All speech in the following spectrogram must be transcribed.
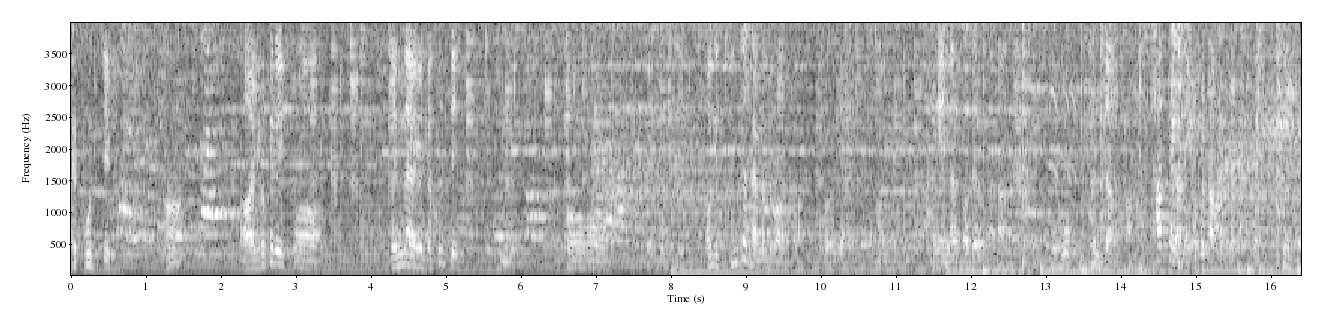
됐다. 보집. 어. 아 이렇게 돼 있구나. 옛날 그러니까 술집. 음. 어. 네, 좋지. 아 근데 진짜 잘 만들어놨다. 그러게. 아, 옛날 거대로 나나. 일곱 국판장. 아, 사태가 이런 걸 다 만들어놨어. 그러니까.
